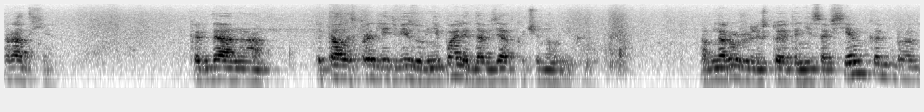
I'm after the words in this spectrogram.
Радхе, когда она пыталась продлить визу в Непале до взятку чиновника обнаружили, что это не совсем как бы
